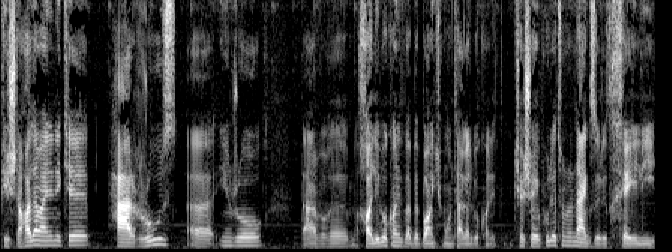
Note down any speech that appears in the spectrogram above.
پیشنهاد من اینه که هر روز این رو در واقع خالی بکنید و به بانک منتقل بکنید. کشوی پولتون رو نگذارید خیلی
